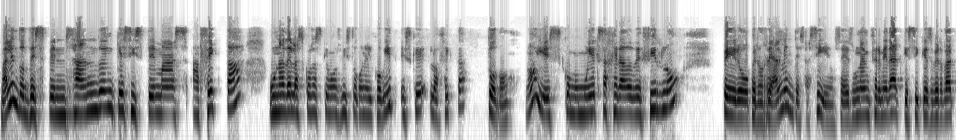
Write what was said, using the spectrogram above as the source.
¿Vale? Entonces, pensando en qué sistemas afecta, una de las cosas que hemos visto con el COVID es que lo afecta todo, ¿no? Y es como muy exagerado decirlo, pero, pero realmente es así. O sea, es una enfermedad que sí que es verdad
